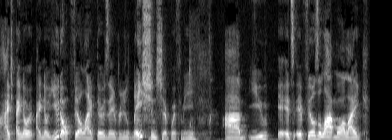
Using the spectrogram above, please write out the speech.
I, I know I know you don't feel like there's a relationship with me. Um, you it's it feels a lot more like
